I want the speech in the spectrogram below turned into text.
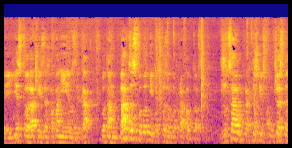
jest to raczej zachowanie języka, bo tam bardzo swobodnie podchodzą do praw autorskich. Wrzucają praktycznie współczesne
